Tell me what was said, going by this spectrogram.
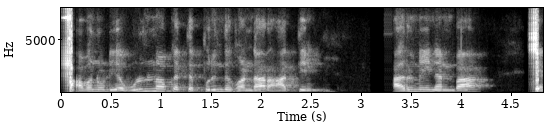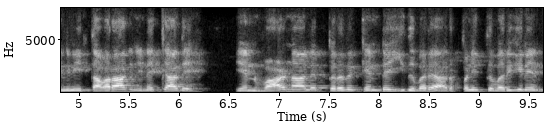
அவனுடைய உள்நோக்கத்தை புரிந்து கொண்டார் ஆத்திம். அருமை நண்பா என்னை நீ தவறாக நினைக்காதே. என் வாழ்நாளை பிறருக்கென்றே இதுவரை அர்ப்பணித்து வருகிறேன்.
